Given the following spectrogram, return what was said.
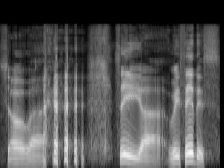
So, uh see, uh, we say this,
